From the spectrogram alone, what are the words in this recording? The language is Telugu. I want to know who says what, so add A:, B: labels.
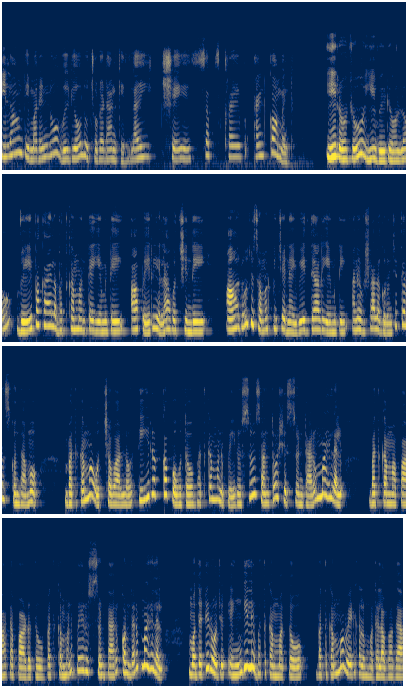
A: ఇలాంటి మరెన్నో వీడియోలు చూడడానికి like share subscribe and comment. ఈరోజు ఈ వీడియోలో వేపకాయల బతుకమ్మ అంటే ఏమిటి? ఆ పేరు ఎలా వచ్చింది? ఆ రోజు సమర్పించే నైవేద్యాలు ఏమిటి? అనే విషయాల గురించి తెలుసుకుందాము. బతుకమ్మ ఉత్సవాల్లో తీరొక్క పువ్వుతో బతుకమ్మను పేరుస్తూ సంతోషిస్తుంటారు మహిళలు. బతుకమ్మ పాట పాడుతూ బతుకమ్మను పేరుస్తుంటారు కొందరు మహిళలు. మొదటి రోజు ఎంగిలి బతుకమ్మతో బతుకమ్మ వేడుకలు మొదలవ్వగా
